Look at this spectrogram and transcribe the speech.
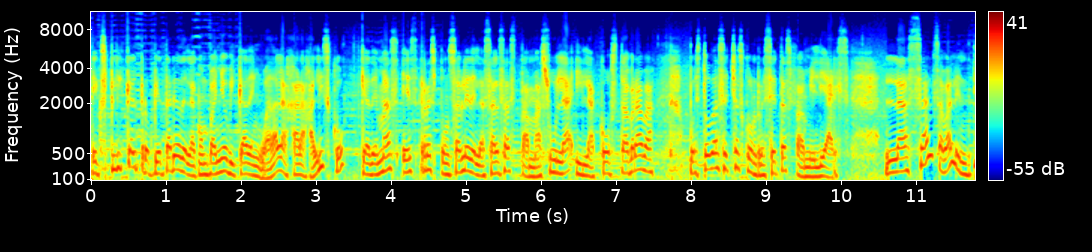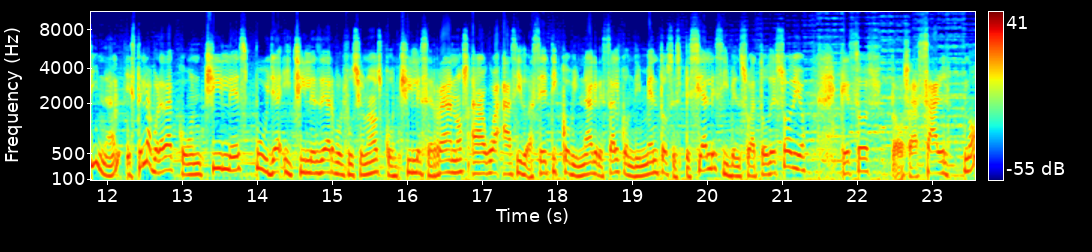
Explica el propietario de la compañía ubicada en Guadalajara, Jalisco, que además es responsable de las salsas Tamazula y la Costa Brava, pues todas hechas con recetas familiares. La salsa valentina está elaborada con chiles, puya y chiles de árbol fusionados con chiles serranos, agua, ácido acético, vinagre, sal, condimentos especiales y benzoato de sodio, que o sea, sal, ¿no?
